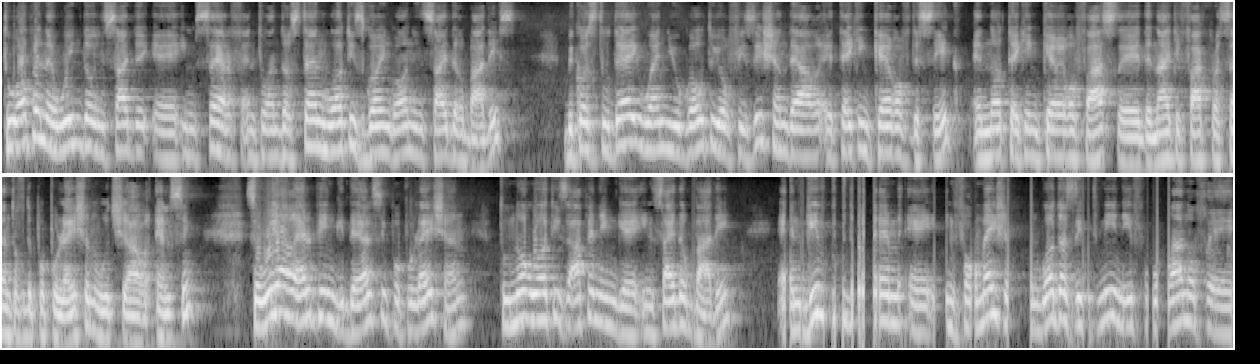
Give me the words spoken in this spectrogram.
to open a window inside the, uh, himself and to understand what is going on inside their bodies. Because today, when you go to your physician, they are uh, taking care of the sick and not taking care of us, uh, the 95% of the population, which are healthy. So we are helping the healthy population to know what is happening uh, inside their body and give them uh, information. What does it mean if one of uh,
